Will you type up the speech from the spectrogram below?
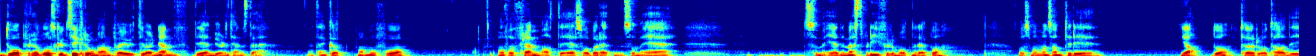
da prøve å skuddsikre ungene på vei ut i verden igjen, det er en bjørnetjeneste. Jeg tenker at man må få, må få frem at det er sårbarheten som er, som er det mest verdifulle måten det er på. Og så må man samtidig ja, da tørre å ta de,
